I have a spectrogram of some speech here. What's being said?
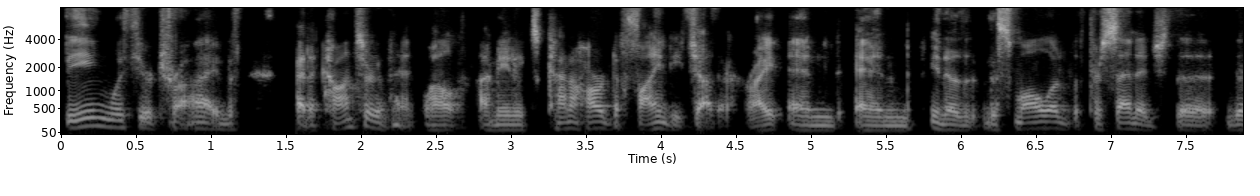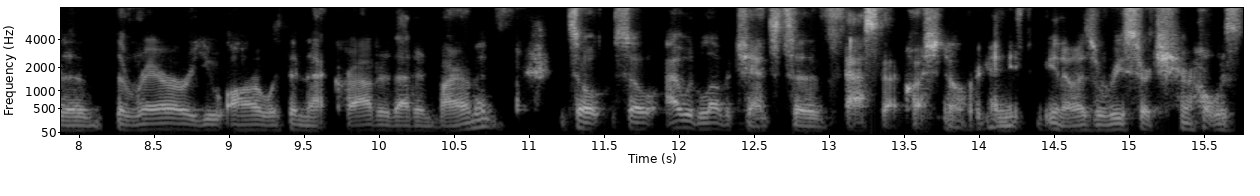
being with your tribe at a concert event well i mean it's kind of hard to find each other right and and you know the, the, smaller the percentage the the the rarer you are within that crowd or that environment so so i would love a chance to ask that question over again you, you know as a researcher you're always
